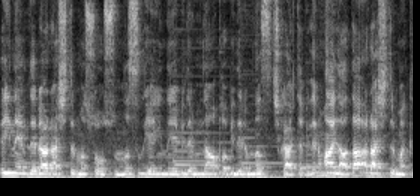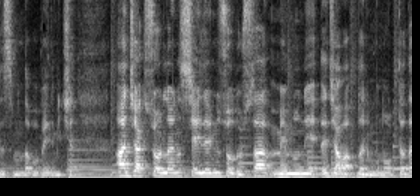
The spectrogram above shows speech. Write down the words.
Yayın evleri araştırması olsun, nasıl yayınlayabilirim, ne yapabilirim, nasıl çıkartabilirim hala da araştırma kısmında bu benim için. Ancak sorularınız, şeyleriniz olursa memnuniyetle cevaplarım bu noktada.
